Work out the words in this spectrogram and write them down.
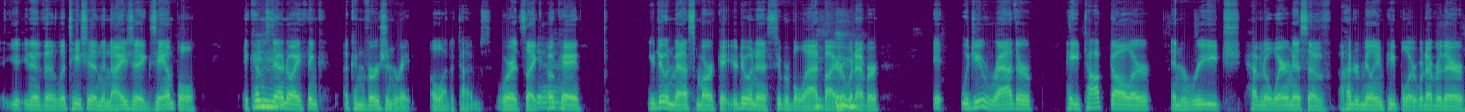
you, you know, the Leticia and the Nyjah example, it comes Mhm. down to, I think, a conversion rate a lot of times where it's like, Yeah. okay, you're doing mass market, you're doing a Super Bowl ad buy or mm-hmm. whatever. It, would you rather pay top dollar and reach, have an awareness of 100 million people or whatever their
